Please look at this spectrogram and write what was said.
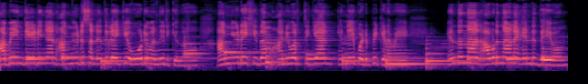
അഭയം തേടി ഞാൻ അങ്ങയുടെ സന്നിധിയിലേക്ക് ഓടി വന്നിരിക്കുന്നു. അങ്ങയുടെ ഹിതം അനുവർത്തിക്കാൻ എന്നെ പഠിപ്പിക്കണമേ. എന്തെന്നാൽ അവിടുന്നാണ് എന്റെ ദൈവം.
